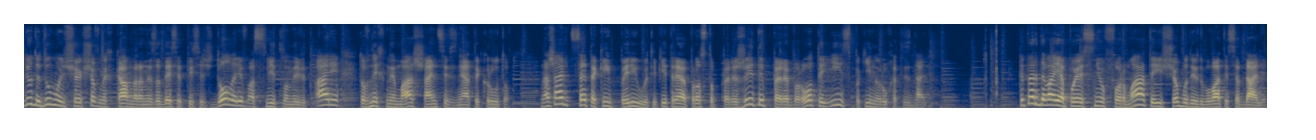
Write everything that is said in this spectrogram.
Люди думають, що якщо в них камера не за 10 тисяч доларів, а світло не від Арі, то в них нема шансів зняти круто. На жаль, це такий період, який треба просто пережити, перебороти і спокійно рухатись далі. Тепер давай я поясню формати і що буде відбуватися далі.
